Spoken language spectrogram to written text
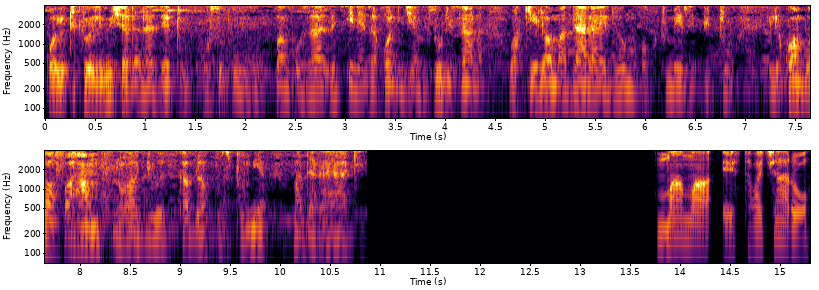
Kwa hiyo tukiwaelimisha dada zetu kuhusu kupanga uzazi, inaweza kuwa ni njia mzuri sana, wakielewa madhara yaliyomo kwa kutumia hizi pitu, ili kwamba wafahamu na wajue kabla ya kuzitumia madhara yake. Mama Esther Wacharo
